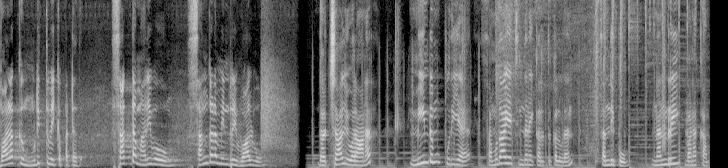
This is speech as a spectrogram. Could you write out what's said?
வழக்கு முடித்து வைக்கப்பட்டது. சட்டம் அறிவோம் சங்கடமின்றி வாழ்வோம். தட்ஸ் ஆல் யுவர் ஆனர் மீண்டும் புதிய சமுதாய சிந்தனை கருத்துக்களுடன் சந்திப்போம். நன்றி வணக்கம்.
